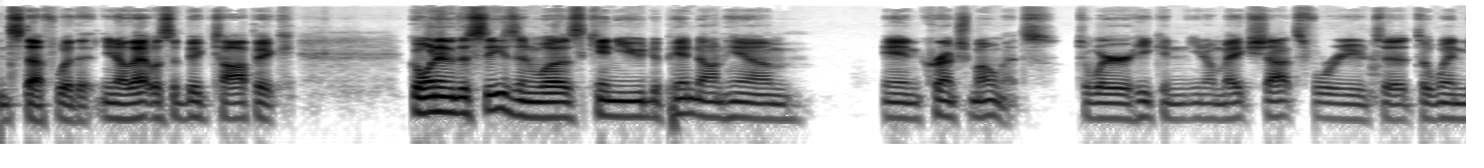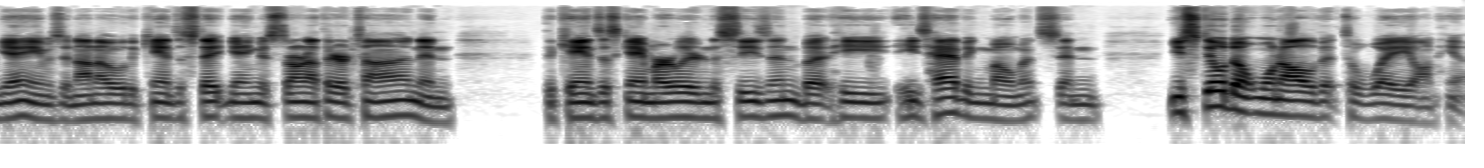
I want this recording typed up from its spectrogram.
and stuff with it. You know, that was a big topic going into the season was can you depend on him in crunch moments to where he can, you know, make shots for you to to win games. And I know the Kansas State game is thrown out there a ton and the Kansas game earlier in the season, but he he's having moments and you still don't want all of it to weigh on him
